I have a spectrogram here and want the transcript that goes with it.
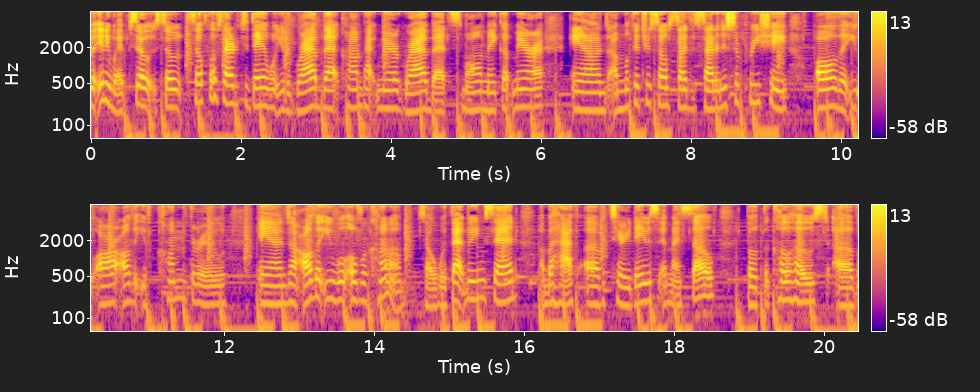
But anyway, so so Self Love Saturday today. I want you to grab that compact mirror, grab that small makeup mirror, and um, look at yourself side to side and just appreciate all that you are, all that you've come through, and uh, all that you will overcome. So, with that being said, on behalf of Terry Davis and myself, both the co host of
